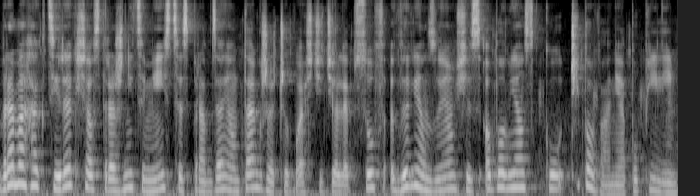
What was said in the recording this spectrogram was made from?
W ramach akcji Reksio strażnicy miejscy sprawdzają także, czy właściciele psów wywiązują się z obowiązku chipowania pupili.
